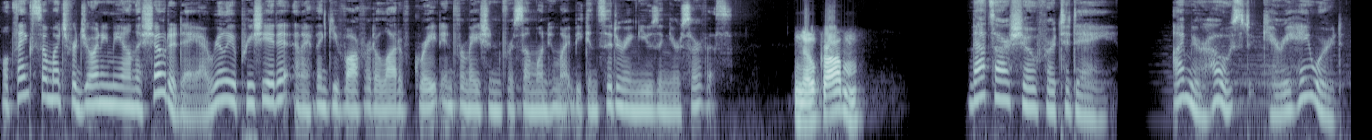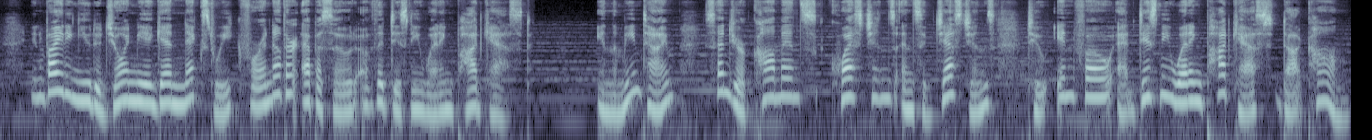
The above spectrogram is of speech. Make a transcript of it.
Well, thanks so much for joining me on the show today. I really appreciate it, and I think you've offered a lot of great information for someone who might be considering using your service. No problem. That's our show for today. I'm your host, Carrie Hayward, inviting you to join me again next week for another episode of the Disney Wedding Podcast. In the meantime, send your comments, questions, and suggestions to info at DisneyWeddingPodcast.com.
